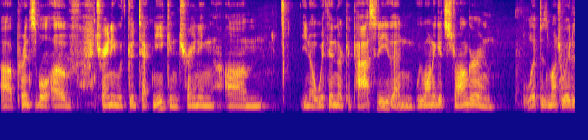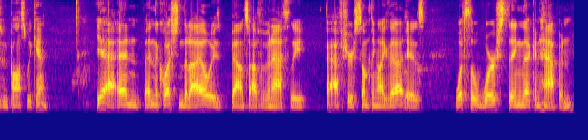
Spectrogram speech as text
uh, principle of training with good technique and training, um, you know, within their capacity, then we want to get stronger and lift as much weight as we possibly can. Yeah, and and the question that I always bounce off of an athlete after something like that is what's the worst thing that can happen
